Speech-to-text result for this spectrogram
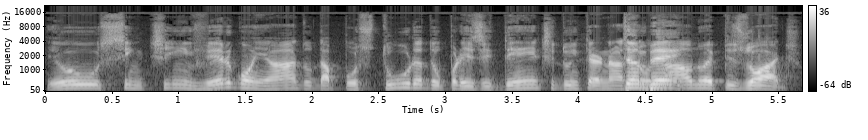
eu senti envergonhado da postura do presidente do Internacional Também. no episódio.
